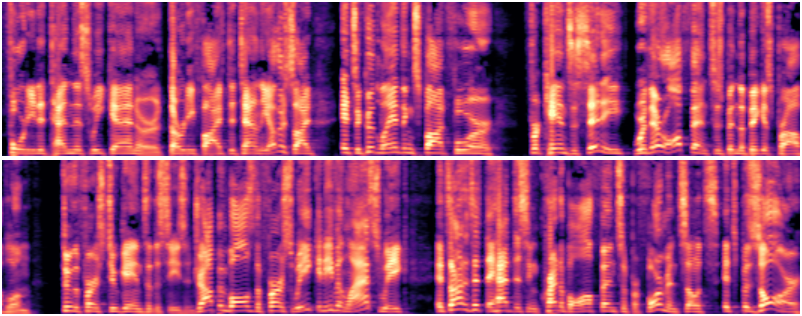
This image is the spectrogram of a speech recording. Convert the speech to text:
40 to 10 this weekend or 35 to 10 on the other side. It's a good landing spot for for Kansas City where their offense has been the biggest problem through the first two games of the season. Dropping balls the first week and even last week, it's not as if they had this incredible offensive performance. So it's it's bizarre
